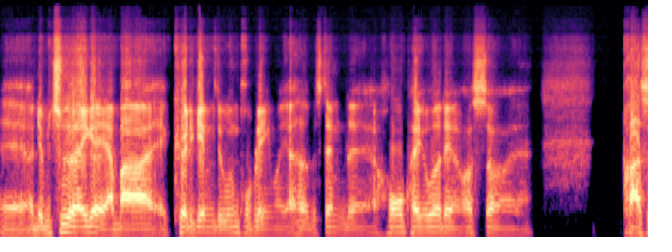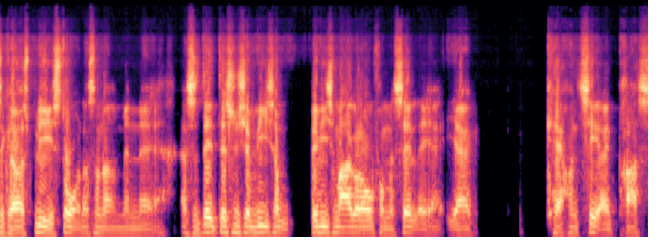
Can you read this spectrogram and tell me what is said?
Øh, og det betyder ikke, at jeg bare øh, kørte igennem det uden problemer. Jeg havde bestemt øh, hårde perioder der også, så øh, presset kan også blive stort og sådan noget, men øh, altså det, det synes jeg viser, beviser meget godt over for mig selv, at jeg, jeg kan håndtere et pres,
